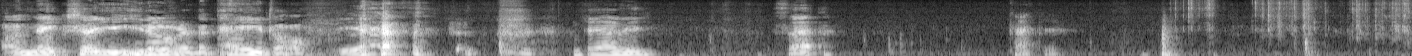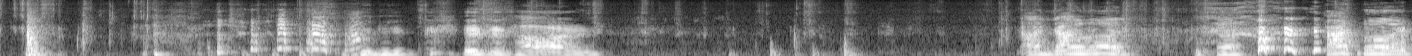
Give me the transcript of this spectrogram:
And make sure you eat over the table. Yeah. Ready? Set. Cracker. this is hard. One. Hot one.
